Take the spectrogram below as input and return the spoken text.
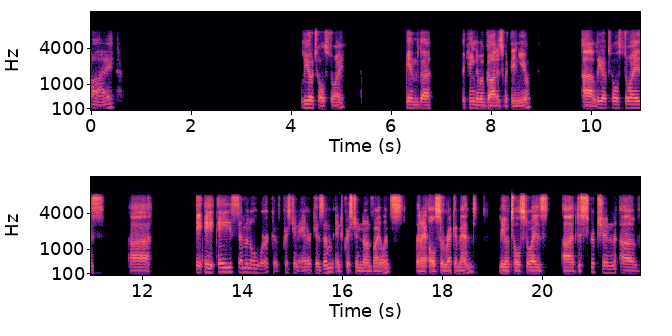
by Leo Tolstoy in the The Kingdom of God is Within You. Uh, Leo Tolstoy's uh, a, a, a, seminal work of Christian anarchism and Christian nonviolence that I also recommend. Leo Tolstoy's uh, description of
